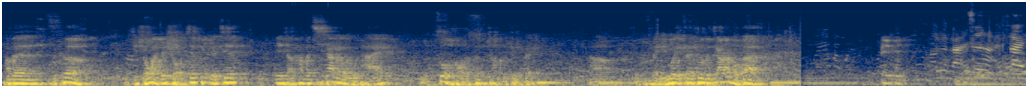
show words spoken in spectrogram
他们此刻已经手挽着手，肩并着肩，面向他们期待的舞台，做好了登场的准备。啊，我们每一位在座的家人伙伴，baby。这个男生还在意。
